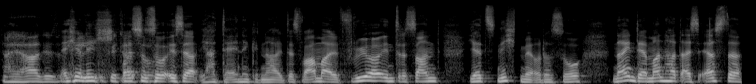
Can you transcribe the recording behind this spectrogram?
naja, lächerlich, weißt du, so ist er, ja, Däniken halt, das war mal früher interessant, jetzt nicht mehr oder so. Nein, der Mann hat als erster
